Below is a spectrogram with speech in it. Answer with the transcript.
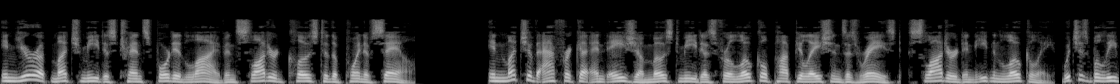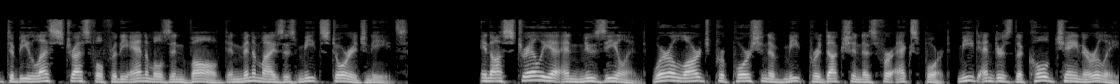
In Europe much meat is transported live and slaughtered close to the point of sale. In much of Africa and Asia most meat is for local populations is raised, slaughtered and eaten locally, which is believed to be less stressful for the animals involved and minimises meat storage needs. In Australia and New Zealand, where a large proportion of meat production is for export, meat enters the cold chain early,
